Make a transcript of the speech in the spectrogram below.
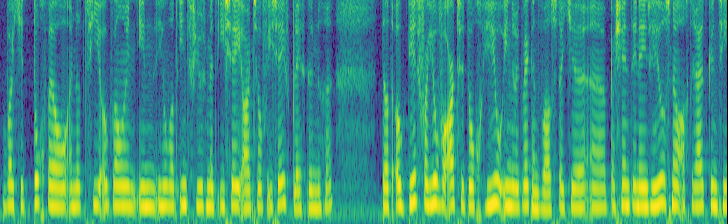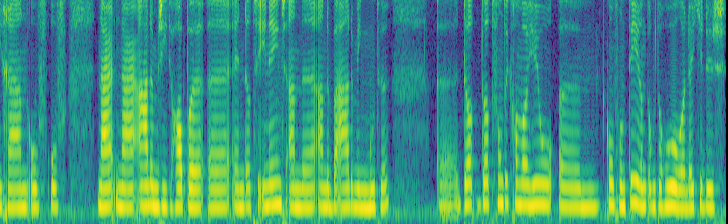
wat je toch wel, en dat zie je ook wel in, in heel wat interviews met IC-artsen of IC-verpleegkundigen, dat ook dit voor heel veel artsen toch heel indrukwekkend was. Dat je uh, patiënten ineens heel snel achteruit kunt zien gaan of, of naar, naar adem ziet happen en dat ze ineens aan de, aan de beademing moeten. Uh, dat, dat vond ik gewoon wel heel um, confronterend om te horen. Dat je dus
